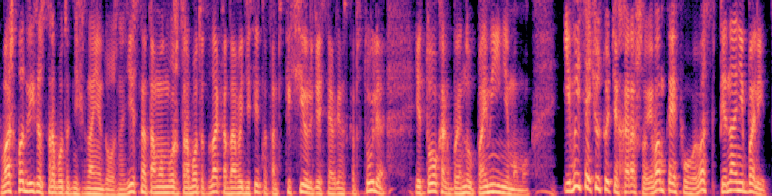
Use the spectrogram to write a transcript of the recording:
ваш квадрицепс работать ни хрена не должен. Единственное, там он может работать тогда, когда вы действительно там фиксируете себя в римском стуле, и то как бы, ну, по минимуму. И вы себя чувствуете хорошо, и вам кайфово, и у вас спина не болит.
